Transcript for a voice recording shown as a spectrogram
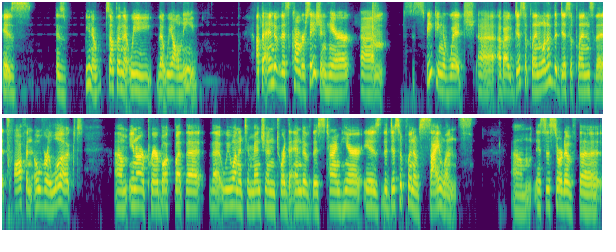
is is you know something that we that we all need at the end of this conversation here um, speaking of which uh, about discipline one of the disciplines that's often overlooked um, in our prayer book but that that we wanted to mention toward the end of this time here is the discipline of silence. Um, it's just sort of the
